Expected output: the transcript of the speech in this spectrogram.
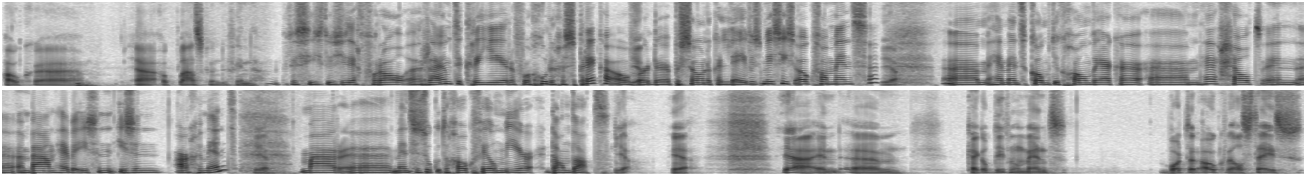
ook, eh, ja, ook plaats kunnen vinden. Precies, dus je zegt vooral uh, ruimte creëren voor goede gesprekken over de persoonlijke levensmissies ook van mensen. Ja. Um, mensen komen natuurlijk gewoon werken, um, geld en uh, een baan hebben is een, is een argument. Ja. Maar uh, mensen zoeken toch ook veel meer dan dat. Ja, ja. ja en um, kijk, op dit moment wordt er ook wel steeds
